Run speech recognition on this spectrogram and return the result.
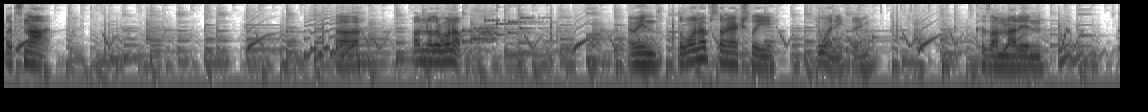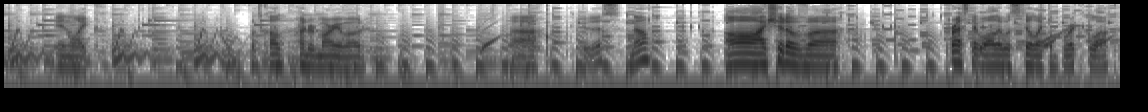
Let's not. Uh, another one up. I mean, the one-ups don't actually do anything. Because I'm not in, in like, what's called? 100 Mario mode. Uh, do this? No? Oh, I should have, uh, pressed it while it was still like a brick block.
